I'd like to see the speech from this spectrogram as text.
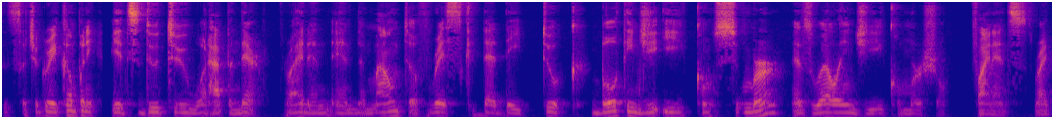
It's such a great company. It's due to what happened there, right? And and the amount of risk that they took, both in GE consumer as well in GE commercial finance, right?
